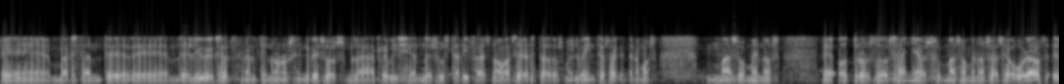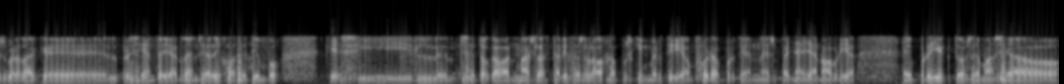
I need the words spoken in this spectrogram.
eh, bastante de, del IBEX. Al final tiene unos ingresos, la revisión de sus tarifas no va a ser hasta 2020, o sea que tenemos más o menos eh, otros dos años más o menos asegurados. Es verdad que el presidente Jardins ya dijo hace tiempo que si se tocaban más las tarifas a la baja, pues que invertirían fuera, porque en España ya no habría eh, proyectos demasiado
